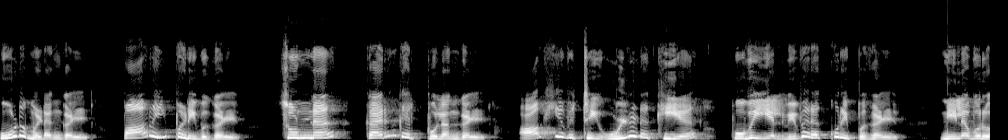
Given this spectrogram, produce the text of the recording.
கூடுமிடங்கள் பாறை படிவுகள் சுண்ண கருங்கற்புலங்கள் ஆகியவற்றை உள்ளடக்கிய புவியியல் விவரக்குறிப்புகள் நிலவுரு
